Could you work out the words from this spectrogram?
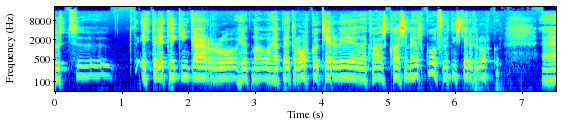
veist internettengingar og, hérna, og betra orkukerfi eða hvað, hvað sem er sko, flutningskerfi fyrir orku uh,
